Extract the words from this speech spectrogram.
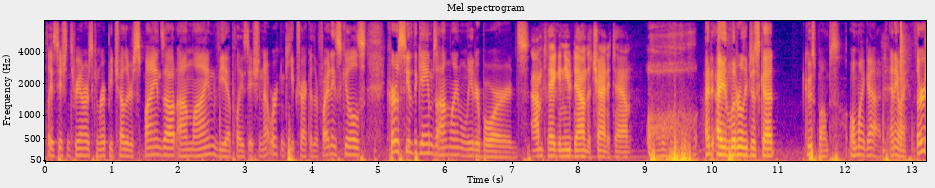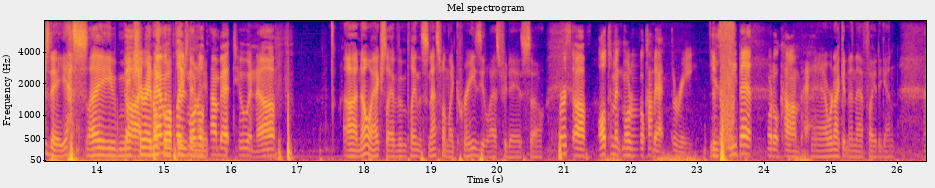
PlayStation 3 owners can rip each other's spines out online via PlayStation Network and keep track of their fighting skills, courtesy of the game's online leaderboards. I'm taking you down to Chinatown. Oh, I, I literally just got goosebumps. Oh my god. Anyway, Thursday. Yes, I make God, sure I don't go up haven't go out played Mortal night. Kombat 2 enough. Uh, no, actually, I've been playing the SNES one like crazy the last few days. So First off, Ultimate Mortal Kombat 3 is the best Mortal Kombat. yeah, we're not getting in that fight again. Uh,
